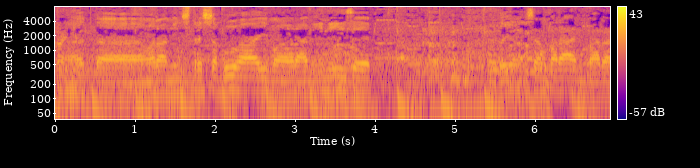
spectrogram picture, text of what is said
At ah, maraming stress sa buhay, maraming iniisip. Ito yung isang paraan para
